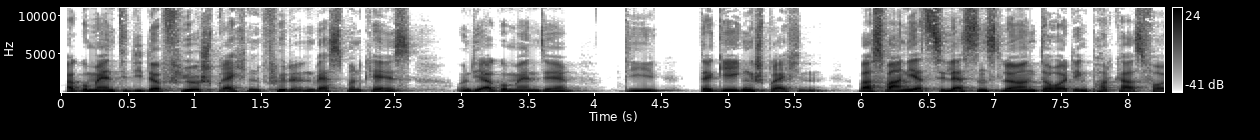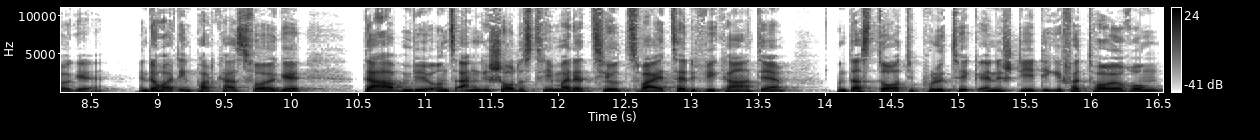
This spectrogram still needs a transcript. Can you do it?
Argumente, die dafür sprechen, für den Investment Case und die Argumente, die dagegen sprechen. Was waren jetzt die Lessons learned der heutigen Podcast-Folge? In der heutigen Podcast-Folge, da haben wir uns angeschaut das Thema der CO2-Zertifikate und dass dort die Politik eine stetige Verteuerung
